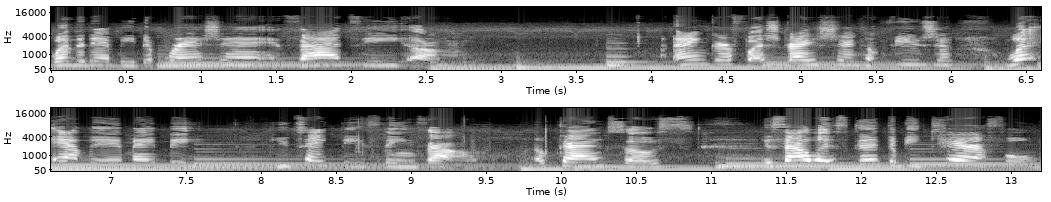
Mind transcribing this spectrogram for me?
whether that be depression, anxiety, um, anger, frustration, confusion, whatever it may be. You take these things on. Okay, so it's, it's always good to be careful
